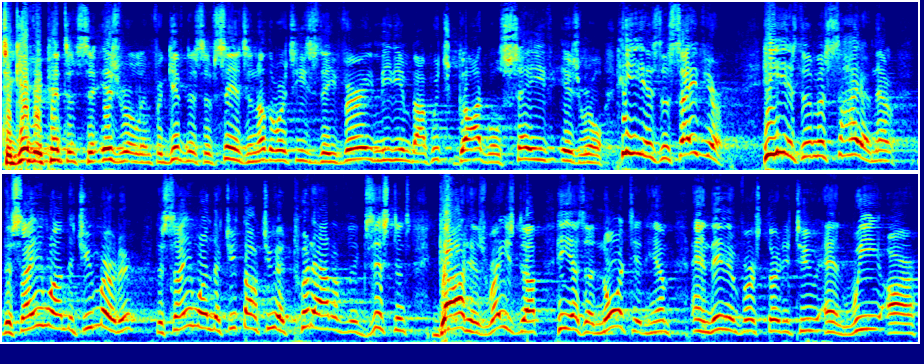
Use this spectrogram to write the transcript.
to give repentance to Israel and forgiveness of sins. In other words, He's the very medium by which God will save Israel. He is the Savior. He is the Messiah. Now, the same one that you murdered, the same one that you thought you had put out of existence, God has raised up. He has anointed him. And then in verse 32, and we are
